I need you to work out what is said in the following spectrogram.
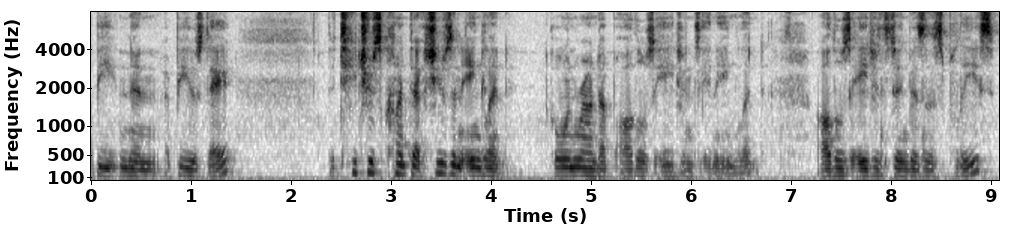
beaten and abused, eh? The teacher's contact, she was in England go and round up all those agents in England, all those agents doing business police.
